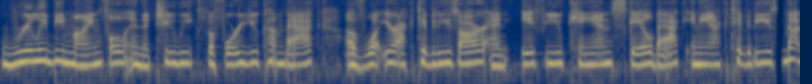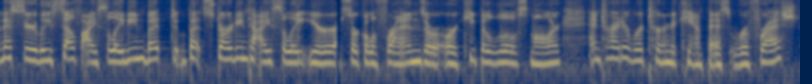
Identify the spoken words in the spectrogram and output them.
really be mindful in the two weeks before you come back of what your activities are. And if you can scale back any activities, not necessarily self isolating, but, but starting to isolate your circle of friends or, or keep it a little smaller and try to return to campus refreshed,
